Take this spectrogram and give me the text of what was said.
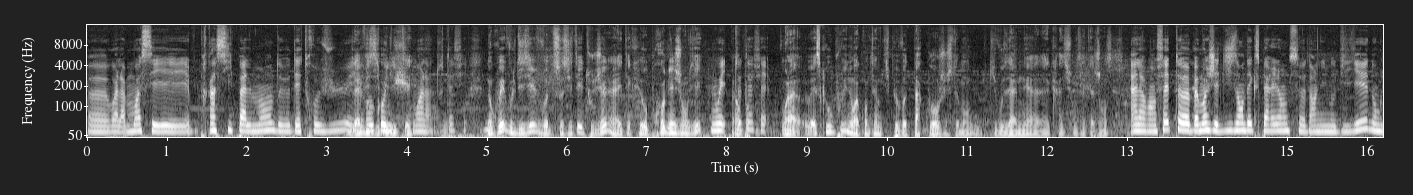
voilà, moi, c'est principalement d'être vu et reconnu. Voilà, tout à fait. Donc, oui, vous le disiez, votre société est toute jeune, elle a été créée au 1er janvier. Oui, tout à fait. Voilà, est-ce que vous pouvez nous raconter un petit peu votre parcours, justement, qui vous a amené à la création de cette agence Alors en fait, euh, bah, moi j'ai 10 ans d'expérience euh, dans l'immobilier. Donc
